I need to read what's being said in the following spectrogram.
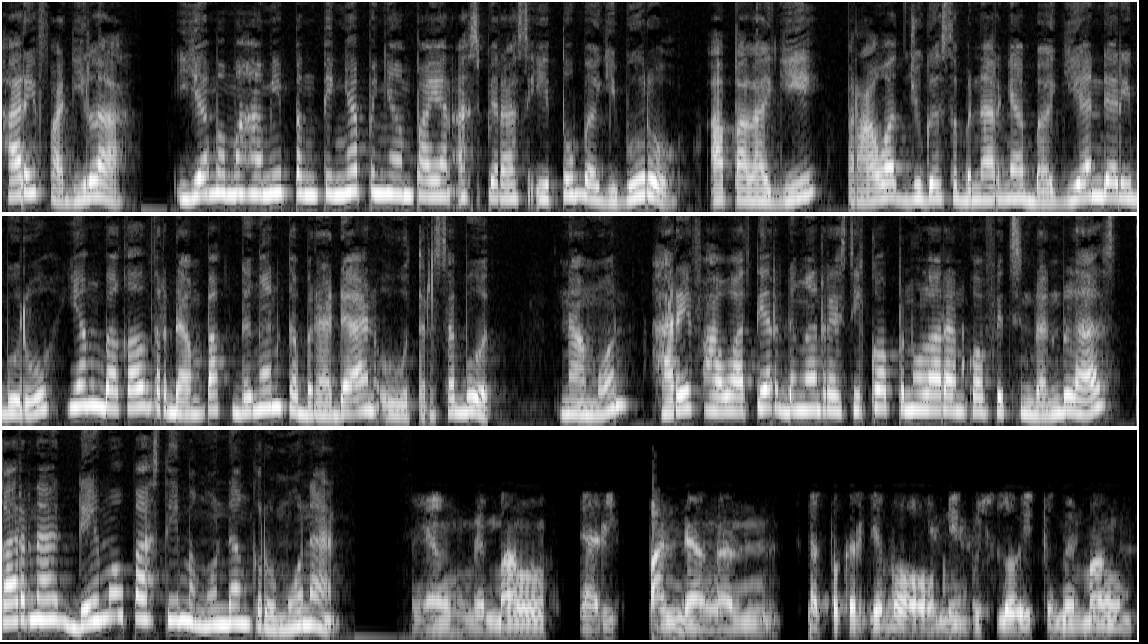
Hari Fadilah. Ia memahami pentingnya penyampaian aspirasi itu bagi buruh. Apalagi, perawat juga sebenarnya bagian dari buruh yang bakal terdampak dengan keberadaan UU tersebut. Namun, Harif khawatir dengan resiko penularan COVID-19 karena demo pasti mengundang kerumunan. Yang memang dari pandangan pekerja bahwa Omnibus Law itu memang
